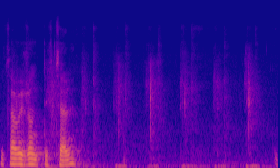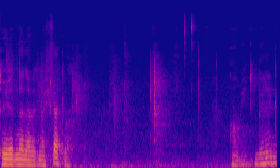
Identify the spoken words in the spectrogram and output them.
Tu cały rząd tych cel. Tu jedna nawet ma światło. O, kibelek.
